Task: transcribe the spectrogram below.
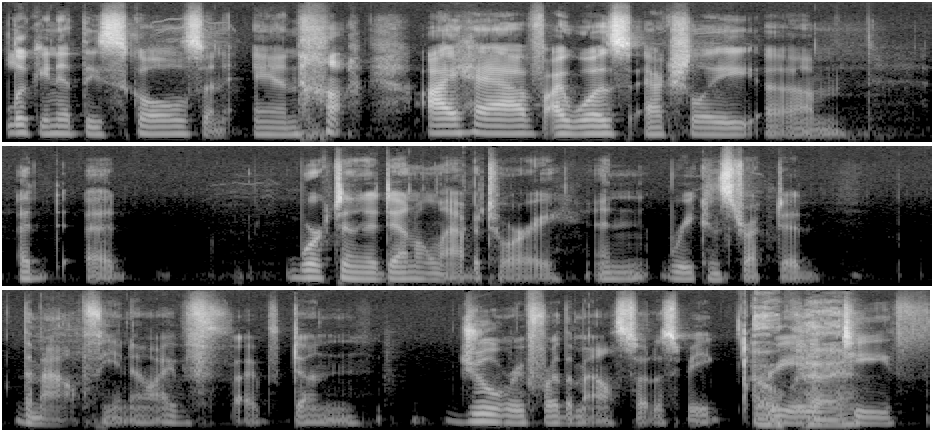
looking at these skulls, and, and I have, I was actually um, a, a, worked in a dental laboratory and reconstructed the mouth. You know, I've I've done jewelry for the mouth, so to speak, created Okay. teeth,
